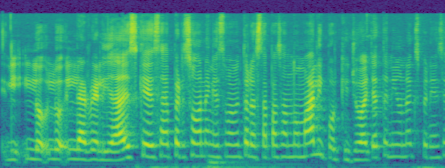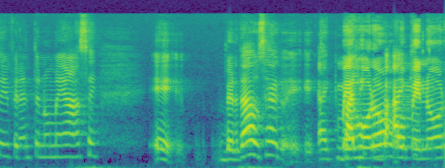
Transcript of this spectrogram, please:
la realidad es que esa persona en ese momento la está pasando mal y porque yo haya tenido una experiencia diferente no me hace, eh, ¿verdad? O sea, eh, eh, mejor o, menor.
